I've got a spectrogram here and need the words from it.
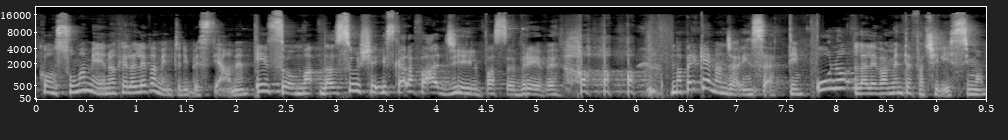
consuma meno che l'allevamento di bestiame. Insomma, dal sushi agli scarafaggi il passo è breve. Ma perché mangiare insetti? 1. L'allevamento è facilissimo.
